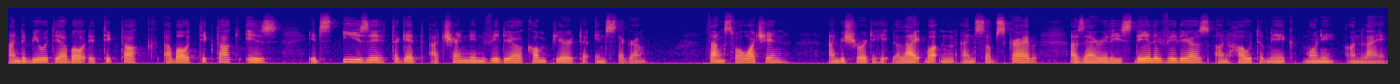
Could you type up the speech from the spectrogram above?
and the beauty about the TikTok about TikTok is it's easy to get a trending video compared to Instagram. Thanks for watching and be sure to hit the like button and subscribe as I release daily videos on how to make money online.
